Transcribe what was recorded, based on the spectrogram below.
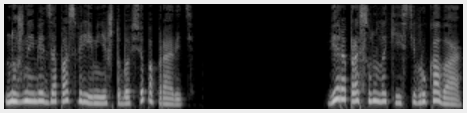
Нужно иметь запас времени, чтобы все поправить. Вера просунула кисти в рукава.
